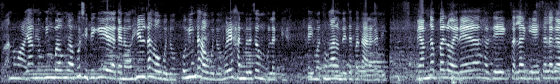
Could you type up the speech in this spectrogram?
ꯄꯨꯔꯥ ꯅꯨꯡꯉꯥꯏ ꯌꯥꯝ ꯅꯣꯛꯅꯤꯡꯕ ꯑꯃꯒ ꯑꯩꯈꯣꯏ ꯁꯤꯇꯤꯒꯤ ꯀꯩꯅꯣ ꯍꯤꯜ ꯇꯥꯍꯧꯕꯗꯣ ꯈꯣꯡꯅꯤꯡ ꯇꯥꯍꯧꯕꯗꯣ ꯍꯣꯔꯦꯟ ꯍꯟꯕꯗꯁꯨ ꯑꯃꯨꯛ ꯎꯠꯂꯛꯀꯦ ꯀꯩꯒꯨꯝꯕ ꯊꯣꯡꯒꯥꯜꯂꯣꯝꯗꯩ ꯆꯠꯄ ꯇꯥꯔꯒꯗꯤ ꯃꯌꯥꯝ ꯅꯞꯄ ꯂꯣꯏꯔꯦ ꯍꯧꯖꯤꯛ ꯆꯠꯂꯒꯦ ꯆꯠꯂꯒ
